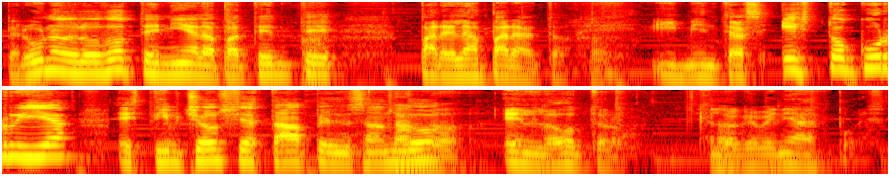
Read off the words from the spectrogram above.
pero uno de los dos tenía la patente ah. Para el aparato. Y mientras esto ocurría, Steve Jobs ya estaba pensando en lo otro, en lo que venía después.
